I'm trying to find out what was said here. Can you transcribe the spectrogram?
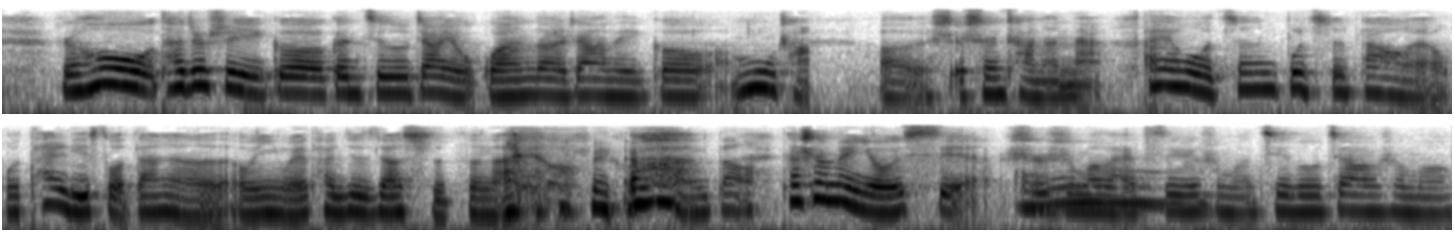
然后它就是一个跟基督教有关的这样的一个牧场。呃，生生产的奶，哎呀，我真不知道哎，我太理所当然了，我以为它就叫十字奶，我没有想到，它上面有写是什么来自于什么基督教什么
